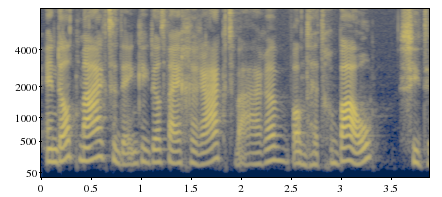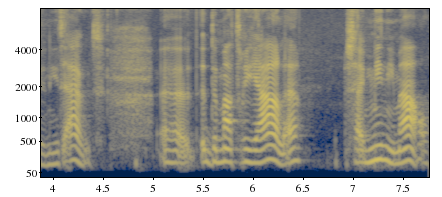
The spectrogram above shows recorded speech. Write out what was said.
En dat maakte denk ik dat wij geraakt waren, want het gebouw ziet er niet uit. Uh, de materialen zijn minimaal.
